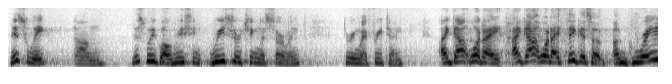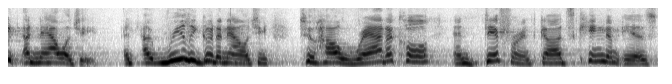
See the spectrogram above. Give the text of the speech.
This week, um, this week while researching the sermon during my free time, I got what I, I, got what I think is a, a great analogy, a, a really good analogy to how radical and different God's kingdom is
